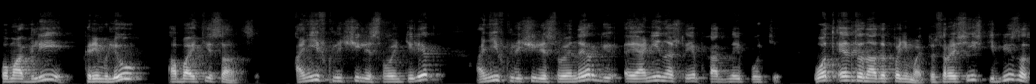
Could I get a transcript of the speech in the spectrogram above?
помогли Кремлю обойти санкции. Они включили свой интеллект, они включили свою энергию, и они нашли обходные пути. Вот это надо понимать. То есть российский бизнес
